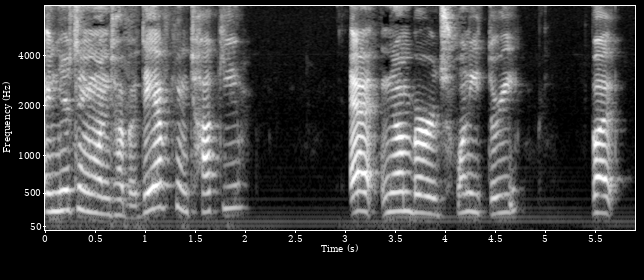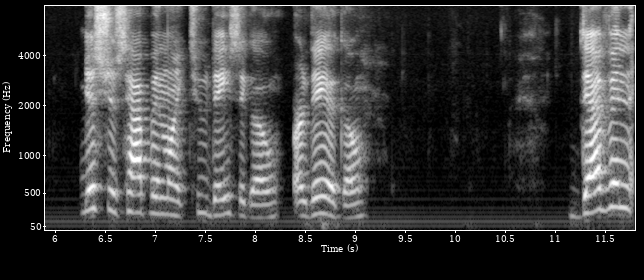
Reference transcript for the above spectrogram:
And here's something I want to talk about. They have Kentucky at number 23, but this just happened like two days ago or day ago. Devin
